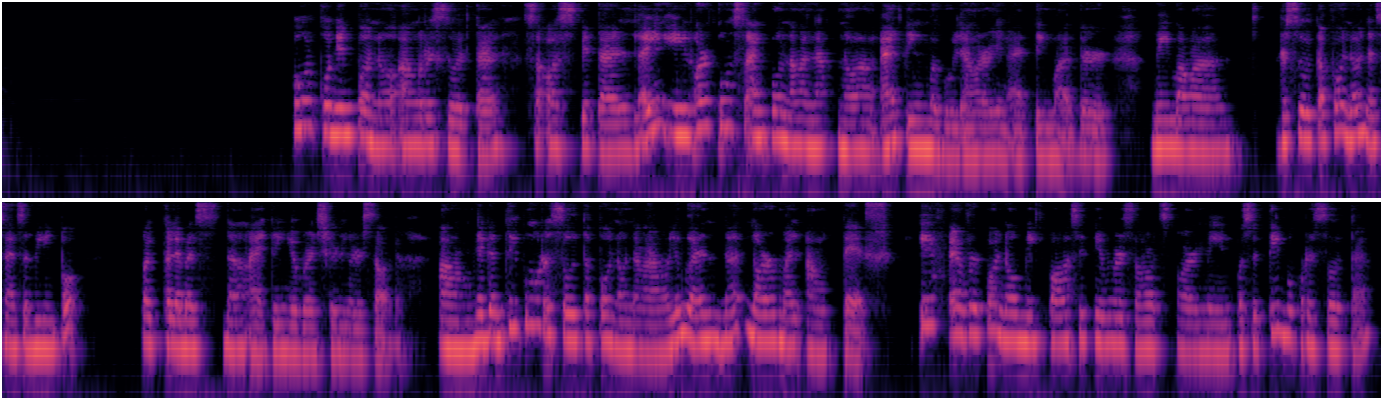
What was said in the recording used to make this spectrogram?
Kung kunin po no ang resulta sa ospital, line-in or kung saan po nanganak no ang ating magulang or yung ating mother. May mga resulta po no na sasabihin po pagkalabas ng ating newborn screening result. Ang negatibong resulta po no nangangulugan na normal ang test. If ever po no may positive results or may positibong resulta,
